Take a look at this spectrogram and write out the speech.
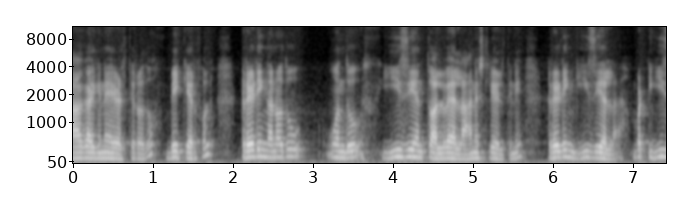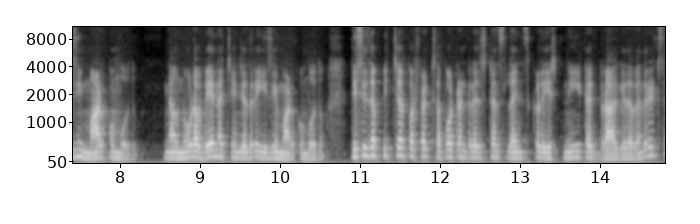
ಹಾಗಾಗಿನೇ ಹೇಳ್ತಿರೋದು ಬಿ ಕೇರ್ಫುಲ್ ಟ್ರೇಡಿಂಗ್ ಅನ್ನೋದು ಒಂದು ಈಸಿ ಅಂತೂ ಅಲ್ವೇ ಅಲ್ಲ. ಆನೆಸ್ಟ್ಲಿ ಹೇಳ್ತೀನಿ. ಟ್ರೇಡಿಂಗ್ ಈಸಿ ಅಲ್ಲ. ಬಟ್ ಈಸಿ ಮಾಡ್ಕೊಬೋದು. ನಾವು ನೋಡೋ ವೇನ ಚೇಂಜ್ ಆದರೆ ಈಸಿ ಮಾಡ್ಕೊಬೋದು. This is a picture perfect support and resistance ಲೈನ್ಸ್ಗಳು ಎಷ್ಟು ನೀಟಾಗಿ ಡ್ರಾ ಆಗಿದ್ದಾವೆ ಅಂದರೆ ಇಟ್ಸ್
